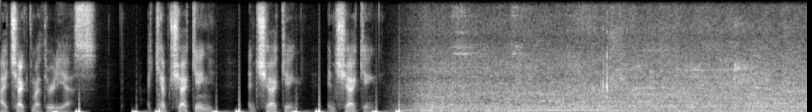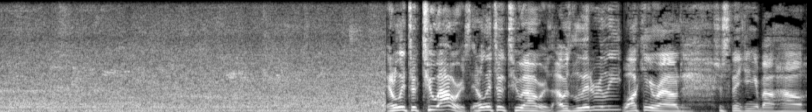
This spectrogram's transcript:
I checked my 3DS. I kept checking and checking and checking. It only took two hours. It only took two hours. I was literally walking around just thinking about how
